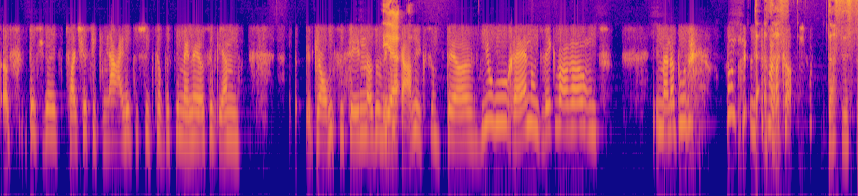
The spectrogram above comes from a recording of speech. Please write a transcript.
dass ich da jetzt falsche Signale geschickt habe, was die Männer ja so gern äh, glauben zu sehen. Also wirklich Ja. gar nichts. Und der Juhu rein und weg war er und in meiner Bude und meiner das- Couch. Das ist,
